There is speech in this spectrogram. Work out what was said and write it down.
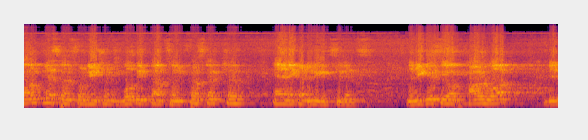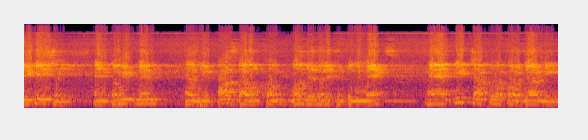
countless transformations both in terms of infrastructure and academic excellence. The legacy of hard work, dedication and commitment has been passed down from one generation to the next and each chapter of our journey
